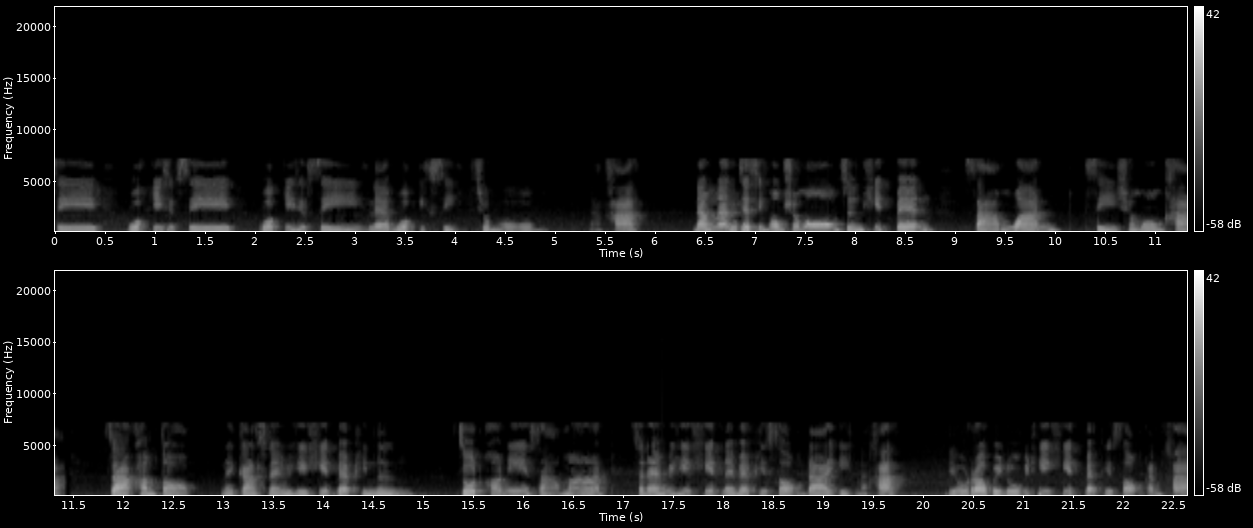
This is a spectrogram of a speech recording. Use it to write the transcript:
24 บวก 24 บวก 24 และบวกอีก 4 ชั่วโมงนะคะ ดังนั้น 76 ชั่วโมงจึงคิดเป็น 3 วัน 4 ชั่วโมงค่ะ จากคำตอบในการแสดงวิธีคิดแบบที่ 1 จทย์ข้อนี้สามารถแสดงวิธีคิดในแบบที่ 2 ได้อีกนะคะ เดี๋ยวเราไปดูวิธีคิดแบบที่ 2 กันค่ะ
